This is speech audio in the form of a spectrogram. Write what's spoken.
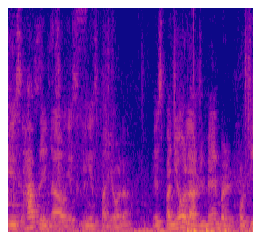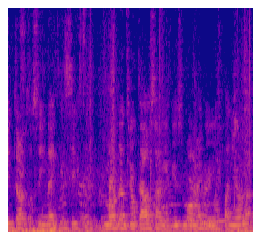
is happening now in, in Española. Española, remember, 14 turtles in 1960, more than 3,000 in this moment in Española.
